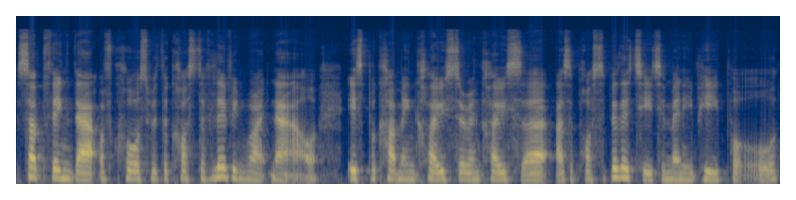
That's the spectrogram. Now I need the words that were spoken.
something that, of course, with the cost of living right now, is becoming closer and closer as a possibility to many people.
